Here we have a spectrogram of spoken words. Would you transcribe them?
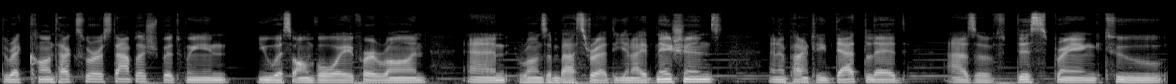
direct contacts were established between U.S. envoy for Iran and Iran's ambassador at the United Nations. And apparently that led, as of this spring, to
